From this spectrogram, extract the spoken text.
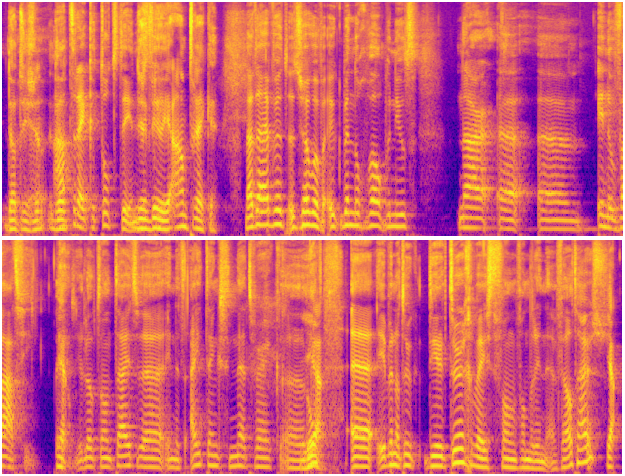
dat is een, uh, aantrekken dat, tot de industrie. Dat wil je aantrekken. Nou, daar hebben we het zo over. Ik ben nog wel benieuwd naar uh, uh, innovatie. Ja. Je loopt al een tijd uh, in het iTanks netwerk rond. Ja. je bent natuurlijk directeur geweest van Van der Linden en Veldhuis. Ja.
